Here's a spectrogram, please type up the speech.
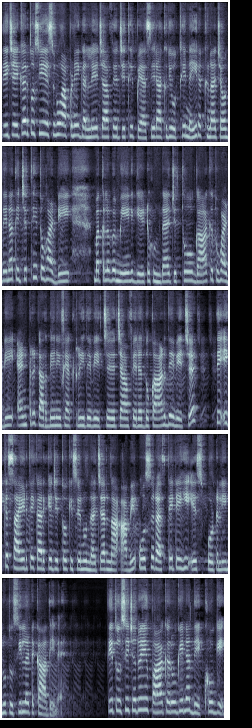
ਤੇ ਜੇਕਰ ਤੁਸੀਂ ਇਸ ਨੂੰ ਆਪਣੇ ਗੱਲੇ ਜਾਂ ਫਿਰ ਜਿੱਥੇ ਪੈਸੇ ਰੱਖਦੇ ਹੋ, ਉੱਥੇ ਨਹੀਂ ਰੱਖਣਾ ਚਾਹੁੰਦੇ ਨਾ, ਤੇ ਜਿੱਥੇ ਤੁਹਾਡੀ ਮਤਲਬ ਮੇਨ ਗੇਟ ਹੁੰਦਾ ਜਿੱਥੋਂ ਗਾਹਕ ਤੁਹਾਡੇ ਐਂਟਰ ਕਰਦੇ ਨੇ ਫੈਕਟਰੀ ਦੇ ਵਿੱਚ ਜਾਂ ਫਿਰ ਦੁਕਾਨ ਦੇ ਵਿੱਚ, ਤੇ ਇੱਕ ਸਾਈਡ ਤੇ ਕਰਕੇ ਜਿੱਥੋਂ ਕਿਸੇ ਨੂੰ ਨਜ਼ਰ ਨਾ ਆਵੇ, ਉਸ ਰਸਤੇ ਤੇ ਹੀ ਇਸ ਪੋਟਲੀ ਨੂੰ ਤੁਸੀਂ ਲਟਕਾ ਦੇਣਾ ਤੇ ਤੁਸੀਂ ਜਦੋਂ ਇਹ ਉਪਾਅ ਕਰੋਗੇ ਨਾ, ਦੇਖੋਗੇ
